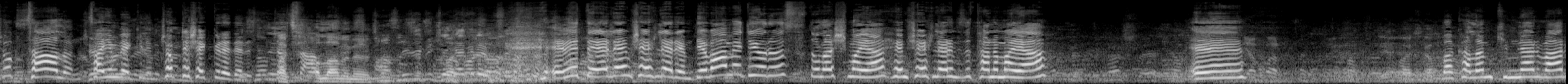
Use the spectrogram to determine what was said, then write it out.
çok sağ olun Sayın Vekilim. Çok teşekkür ederiz. Çok Hadi sağ olun. Allah'a emanet olun. Evet değerli hemşehrilerim devam ediyoruz dolaşmaya, hemşehrilerimizi tanımaya. Ee, Bakalım kimler var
